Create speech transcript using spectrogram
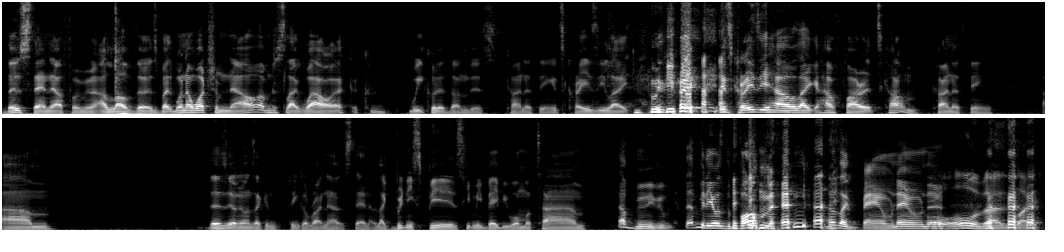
Those stand out for me. I love those, but when I watch them now, I'm just like, wow, I could we could have done this kind of thing. It's crazy, like it's, cra- it's crazy how like how far it's come, kind of thing. Um, those are the only ones I can think of right now that stand out. Like Britney Spears, "Hit Me Baby One More Time." That movie, that video was the bomb, man. I was like, bam, bam, all, all of that is like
